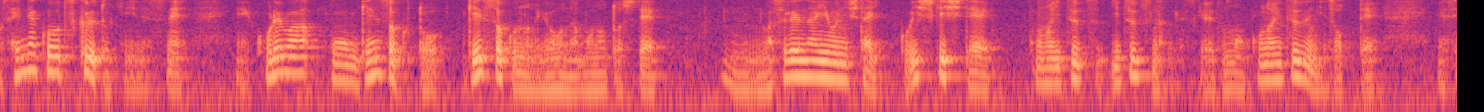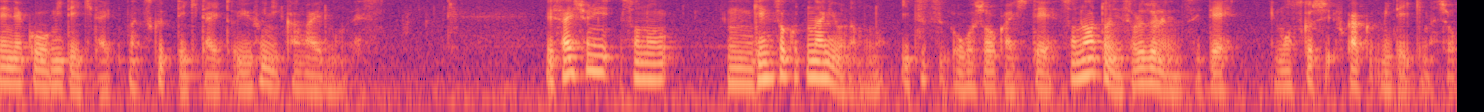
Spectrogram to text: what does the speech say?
戦略を作るときにですね、これは原則と原則のようなものとして、うん、忘れないようにしたい、こう意識してこの5つ、5つなんですけれども、この5つに沿って戦略を見ていきたい、ま、作っていきたいというふうに考えるものです。で最初にその、うん、原則となるようなもの5つをご紹介して、その後にそれぞれについてもう少し深く見ていきましょう。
